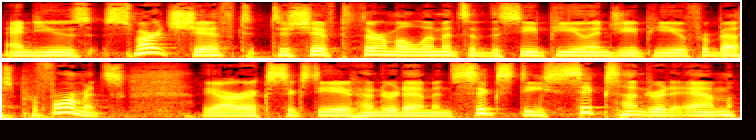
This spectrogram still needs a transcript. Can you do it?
and use Smart Shift to shift thermal limits of the CPU and GPU for best performance. The RX 6800M and 6600M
